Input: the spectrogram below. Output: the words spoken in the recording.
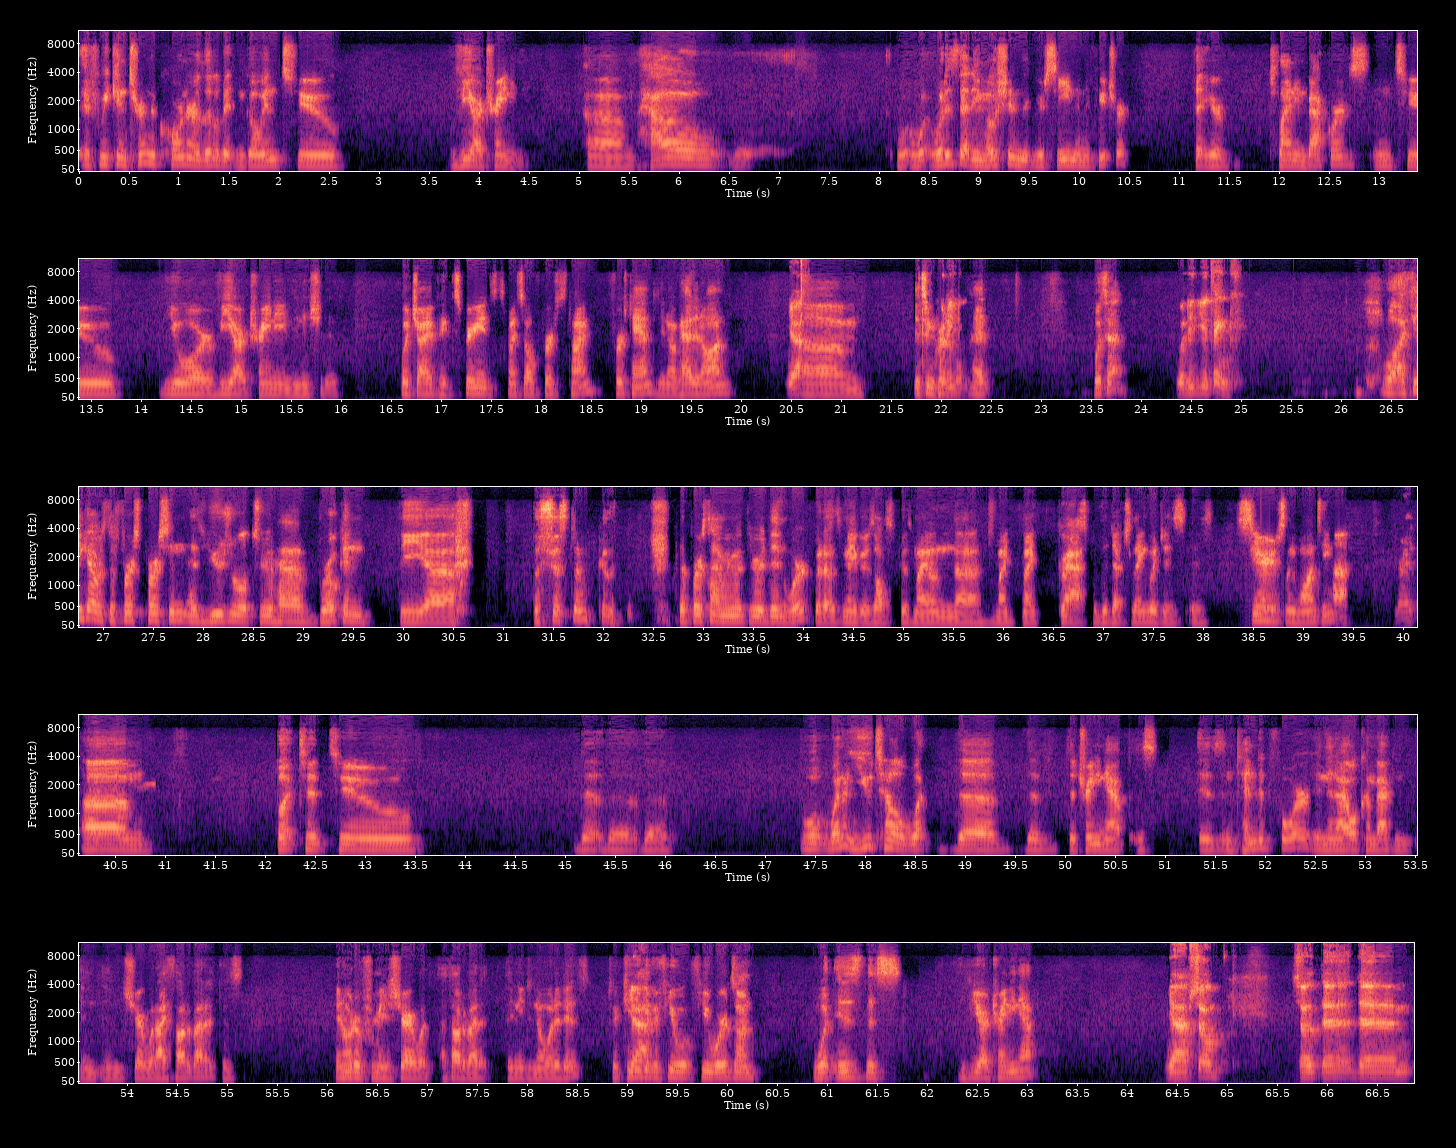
if we can turn the corner a little bit and go into VR training, um, how wh- what is that emotion that you're seeing in the future that you're planning backwards into your VR training initiative, which I've experienced myself first time, firsthand. You know, I've had it on. Yeah. Um, it's incredible. What's that? What did you think? Well, I think I was the first person, as usual, to have broken the uh, the system because the first time we went through it didn't work. But it was maybe it was also because my own uh, my my grasp of the Dutch language is is seriously wanting. Ah, right. Um, but to to the the the well, why don't you tell what the the the training app is is intended for, and then I will come back and, and, and share what I thought about it because in order for me to share what I thought about it, they need to know what it is. So can Yeah. you give a few few words on what is this VR training app? Yeah, so so the the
